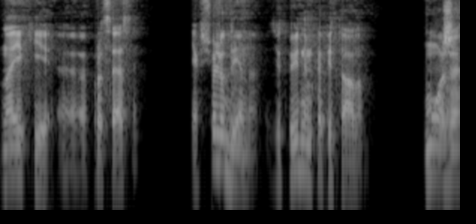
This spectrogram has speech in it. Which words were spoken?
на які е, процеси, якщо людина з відповідним капіталом може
